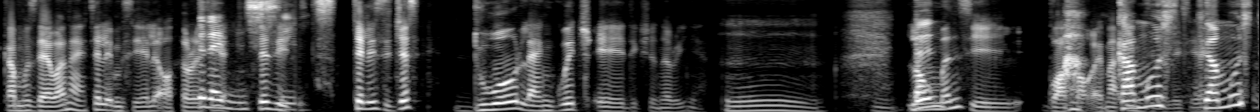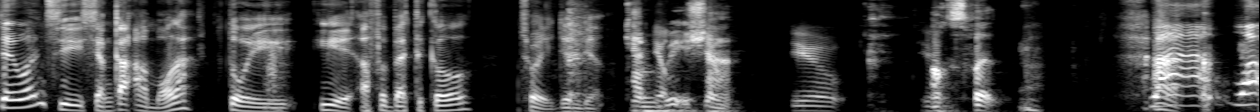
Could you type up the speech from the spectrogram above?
kamus dewan 嘅，即你唔是迄个 authority 即你唔嘅，即是是即你是 just dual language 嘅 dictionary 嘅。嗯。浪漫是外国嘅嘛。 kamus kamus dewan 是上加阿摩啦，对于 alphabetical 出嚟对唔对？ Cambridge 啊 Dia Oxford. Wah, wah,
